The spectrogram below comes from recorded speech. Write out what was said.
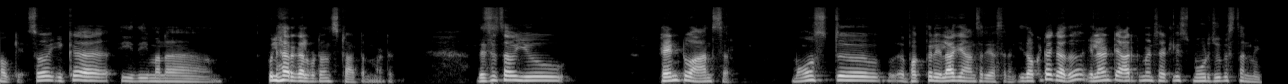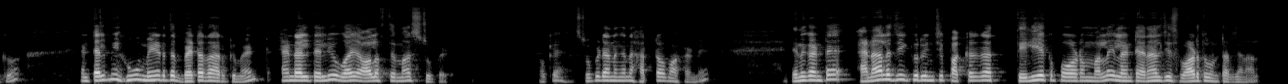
ఓకే. సో ఇక ఇది మన పులిహార కలపడం స్టార్ట్ అనమాట this is how you tend to answer most భక్తులు ఇలాగే ఆన్సర్ చేస్తారండి. ఇది ఒకటే కాదు ఇలాంటి ఆర్గ్యుమెంట్స్ అట్లీస్ట్ మూడు చూపిస్తాను మీకు. And tell me who made the better argument and I'll tell you why all of them are stupid okay stupid అనగానే హర్ట్ అవ్వమాకండి. ఎందుకంటే అనాలజీ గురించి పక్కగా తెలియకపోవడం వల్ల ఇలాంటి అనాలజీస్ వాడుతూ ఉంటారు జనాలు.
